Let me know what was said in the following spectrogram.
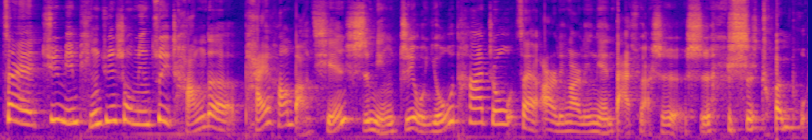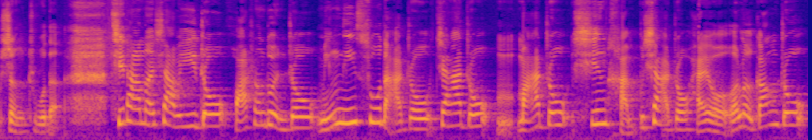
在居民平均寿命最长的排行榜前十名，只有犹他州在二零二零年大选是 是是川普胜出的，其他呢，夏威夷州、华盛顿州、明尼苏达州、加州、麻州、新罕布夏州，还有俄勒冈州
